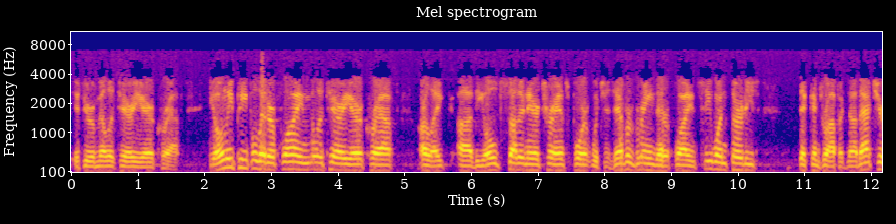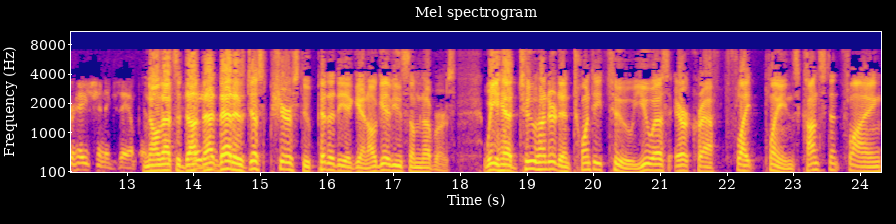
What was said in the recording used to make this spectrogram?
if you're a military aircraft. The only people that are flying military aircraft are like uh, the old Southern Air Transport, which is evergreen, that are flying C-130s that can drop it. Now that's your Haitian example. No, that's a that that is just pure stupidity again. I'll give you some numbers. We had 222 U.S. aircraft flight planes, constant flying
